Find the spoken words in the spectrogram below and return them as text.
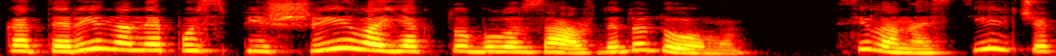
Катерина не поспішила, як то було завжди, додому. Сіла на стільчик,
